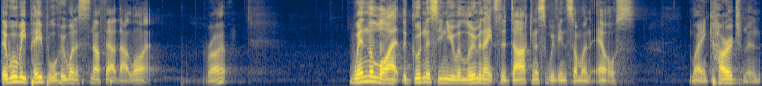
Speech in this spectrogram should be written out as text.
there will be people who want to snuff out that light, right? When the light, the goodness in you, illuminates the darkness within someone else, my encouragement,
